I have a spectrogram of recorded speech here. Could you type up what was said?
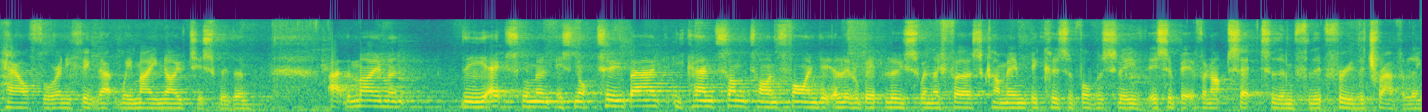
health or anything that we may notice with them. At the moment, the excrement is not too bad. You can sometimes find it a little bit loose when they first come in because of obviously it's a bit of an upset to them the, through the travelling.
